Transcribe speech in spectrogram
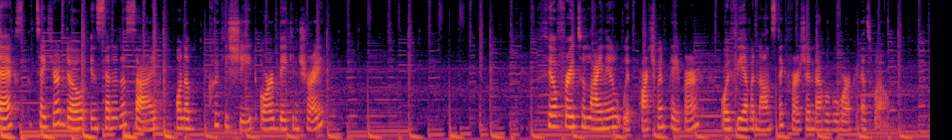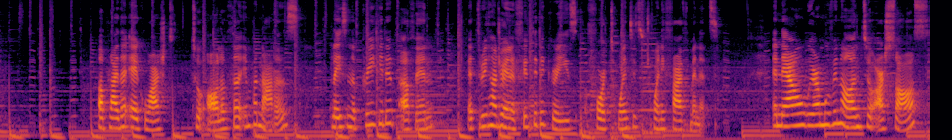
Next, take your dough and set it aside on a cookie sheet or a baking tray. Feel free to line it with parchment paper or if you have a non-stick version that will work as well. Apply the egg wash to all of the empanadas. Place in the preheated oven at 350 degrees for 20 to 25 minutes. And now we are moving on to our sauce.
